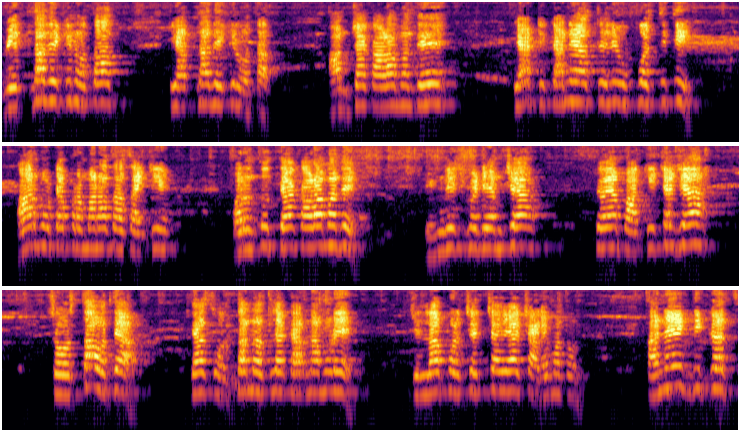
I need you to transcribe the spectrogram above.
वेदना देखील होतात यातना देखील होतात. आमच्या काळामध्ये या ठिकाणी असलेली उपस्थिती फार मोठ्या प्रमाणात असायची. परंतु त्या काळामध्ये इंग्लिश मिडियमच्या किंवा बाकीच्या ज्या संस्था होत्या त्या संस्था नसल्या कारणामुळे जिल्हा परिषदच्या या शाळेमधून अनेक दिग्गज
